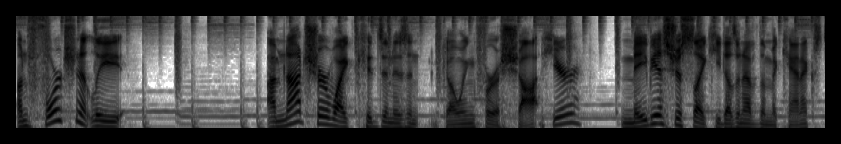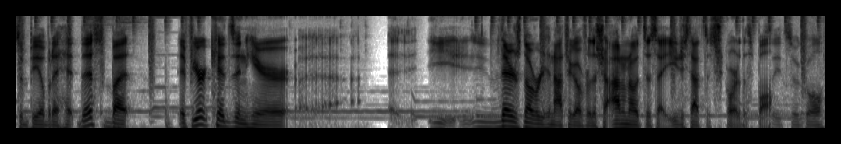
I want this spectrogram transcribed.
Unfortunately, I'm not sure why Kidson isn't going for a shot here. Maybe it's just like he doesn't have the mechanics to be able to hit this, but if you're Kidson here, uh, there's no reason not to go for the shot. I don't know what to say. You just have to score this ball. Leads to a goal.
